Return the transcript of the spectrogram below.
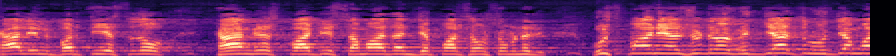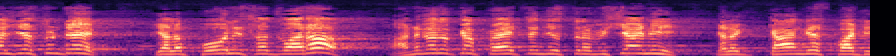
ఖాళీలు భర్తీ చేస్తుందో కాంగ్రెస్ పార్టీ సమాధానం చెప్పాల్సిన అవసరం ఉన్నది. ఉస్మానియా ఇన్స్టిట్యూట్లో విద్యార్థులు ఉద్యమాలు చేస్తుంటే ఇలా పోలీసుల ద్వారా అనగదొక్క ప్రయత్నం చేస్తున్న విషయాన్ని ఇలా కాంగ్రెస్ పార్టీ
